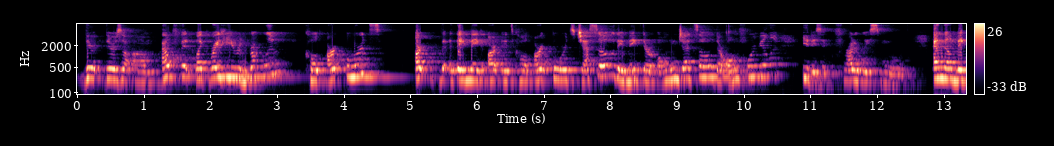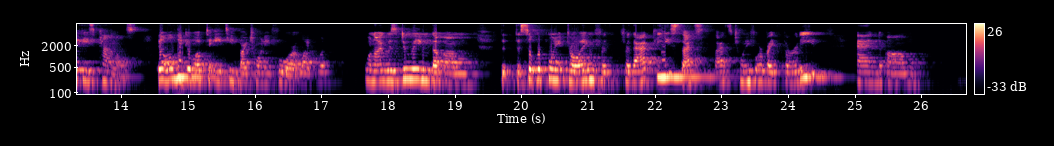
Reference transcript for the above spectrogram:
there, there's a um, outfit like right here in Brooklyn called Art Boards. Art, they make art, it's called Art Boards Gesso. They make their own gesso, their own formula. It is incredibly smooth. And they'll make these panels. They'll only go up to 18 by 24. Like when, when I was doing the, um, the, the silver point drawing for, for that piece, that's, that's 24 by 30. And um,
